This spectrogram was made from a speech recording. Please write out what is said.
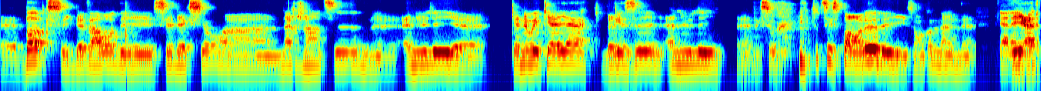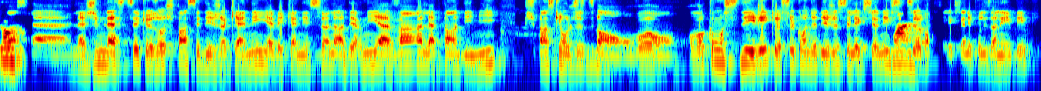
Euh, boxe, il devait y avoir des sélections en Argentine annulées Canoë-kayak, Brésil, annulé. Euh, tous ces sports-là, ils sont comme dans le. La, gymnastique, eux autres, je pense c'est déjà canné. Ils avaient canné ça l'an dernier avant la pandémie. je pense qu'ils ont juste dit bon, on va, on, va considérer que ceux qu'on a déjà sélectionnés seront sélectionnés pour les Olympiques.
